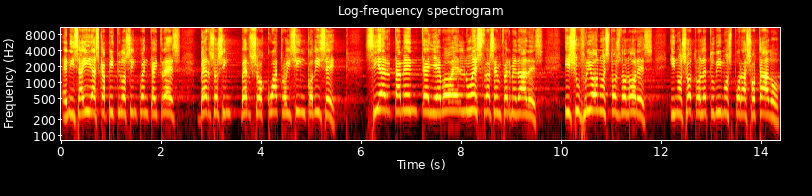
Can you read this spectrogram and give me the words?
En Isaías capítulo 53, versos, verso 4 y 5 dice, ciertamente llevó él nuestras enfermedades y sufrió nuestros dolores y nosotros le tuvimos por azotado,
